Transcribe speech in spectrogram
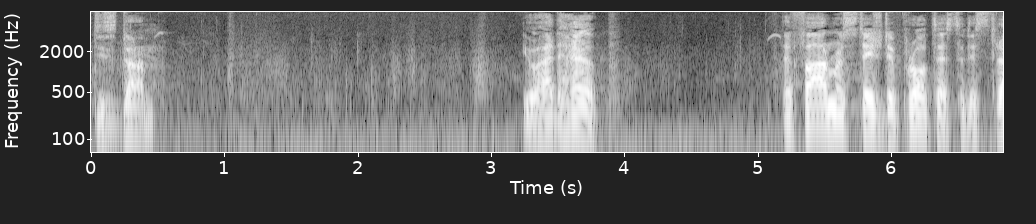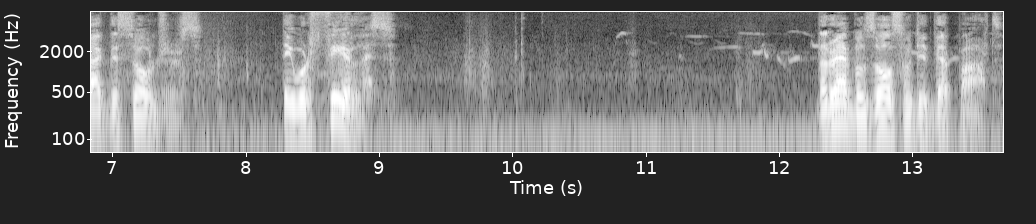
It is done. You had help. The farmers staged a protest to distract the soldiers. They were fearless. The rebels also did their part.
